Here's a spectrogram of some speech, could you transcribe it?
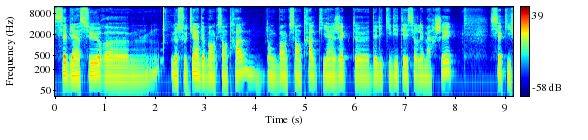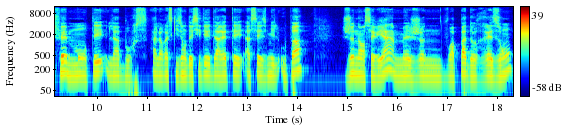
c'est bien sûr le soutien des banques centrales, donc banques centrales qui injectent des liquidités sur les marchés ce qui fait monter la bourse. Alors est-ce qu'ils ont décidé d'arrêter à 16 000 ou pas? Je n'en sais rien mais je ne vois pas de raison.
